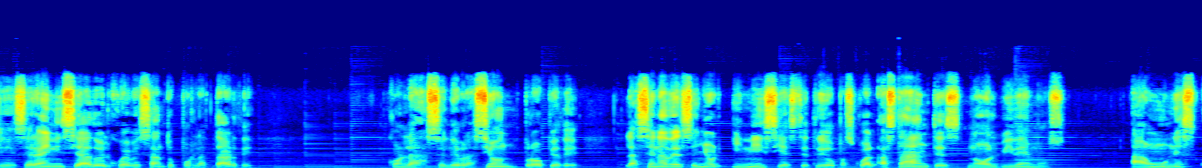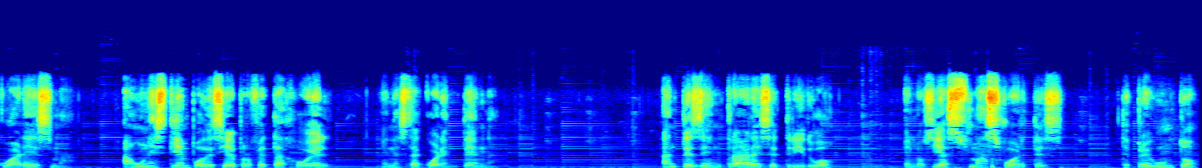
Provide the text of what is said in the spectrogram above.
que será iniciado el jueves santo por la tarde, con la celebración propia de la cena del Señor inicia este triduo pascual. Hasta antes, no olvidemos, aún es cuaresma, aún es tiempo, decía el profeta Joel en esta cuarentena antes de entrar a ese triduo, en los días más fuertes, te pregunto,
